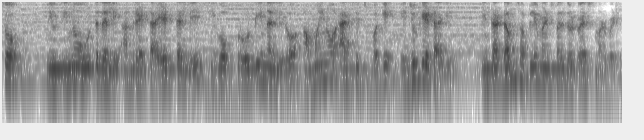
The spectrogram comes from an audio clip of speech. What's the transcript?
ಸೊ ನೀವು ತಿನ್ನೋ ಊಟದಲ್ಲಿ ಅಂದರೆ ಡಯಟ್ ಅಲ್ಲಿ ಸಿಗೋ ಪ್ರೋಟೀನ್ ಅಲ್ಲಿರೋ ಅಮೈನೋ ಆಸಿಡ್ಸ್ ಬಗ್ಗೆ ಎಜುಕೇಟ್ ಆಗಿ. ಇಂಥ ಡಮ್ ಸಪ್ಲಿಮೆಂಟ್ಸ್ ಮೇಲೆ ದುಡ್ಡು ವೇಸ್ಟ್ ಮಾಡಬೇಡಿ.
